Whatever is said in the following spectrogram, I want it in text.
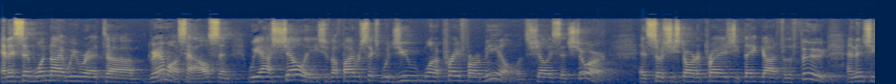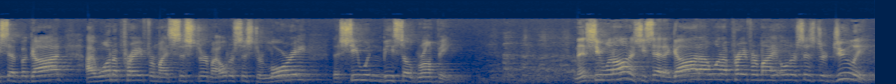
And they said one night we were at um, grandma's house and we asked Shelly, she's about five or six, would you want to pray for our meal? And Shelly said, sure. And so she started praying. She thanked God for the food. And then she said, But God, I want to pray for my sister, my older sister, Lori, that she wouldn't be so grumpy. And then she went on and she said, And God, I want to pray for my older sister, Julie,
